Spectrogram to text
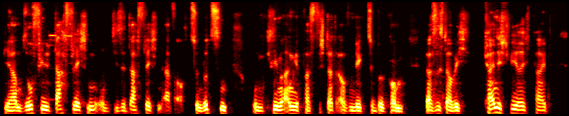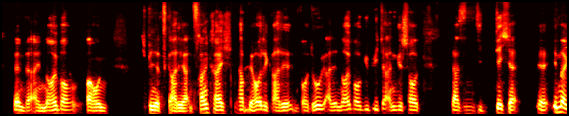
Wir haben so viel Dachflächen und diese Dachflächen einfach auch zu nutzen, um klimaangepasste Stadt auf den Weg zu bekommen. Das ist, glaube ich, keine Schwierigkeit, wenn wir einen Neubau bauen. Ich bin jetzt gerade ja in Frankreich, habe mir heute gerade in Bordeaux alle Neubaugebiete angeschaut. Da sind die Dächer äh, immer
